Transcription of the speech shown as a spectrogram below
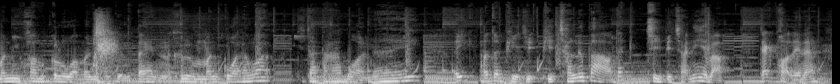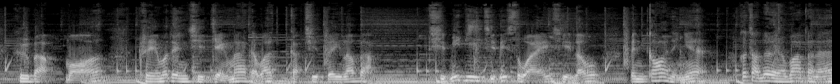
มันมีความกลัวมันมีความตื่นเต้น คือมันกลัวทั้งว่าจะตาบอดไหมเอ้ยเราจะผิดผิดชั้นหรือเปล่า ถ้าฉีดผิดชั้นนี่แบบแจ็คพอตเลยนะ คือแบบหมอเคลมว่าตัวเองฉีดเก่งมาก แต่ว่ากับฉีดตัวเองแล้วแบบ ฉีดไม่ดีฉีดไม่สวย ฉีดแล้วเป็นก้อนอย่างเงี้ย ก็จำได้เลยว่าตอนนั้น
